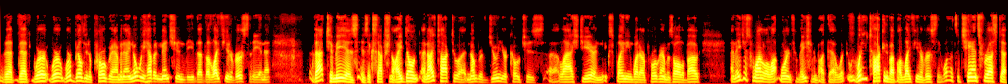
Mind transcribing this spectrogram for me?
that that we're we're we're building a program, and I know we haven't mentioned the the, the Life University, and that that to me is is exceptional. I don't, and I've talked to a number of junior coaches uh, last year and explaining what our program is all about, and they just wanted a lot more information about that. What what are you talking about about Life University? Well, it's a chance for us to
